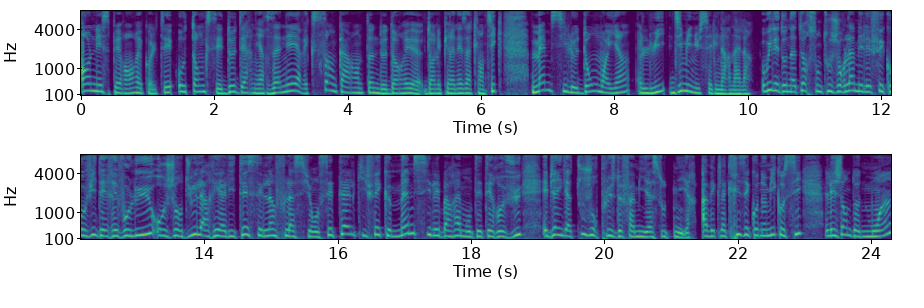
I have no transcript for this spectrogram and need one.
en espérant récolter autant que ces deux dernières années avec 140 tonnes de denrées dans les Pyrénées-Atlantiques, même si le don moyen, lui, diminue, Céline Arnal. Oui, les donateurs sont toujours là, mais l'effet Covid est révolu. Aujourd'hui, la réalité, c'est l'inflation. C'est elle qui fait que même si les barèmes ont été revus, eh bien, il y a toujours plus de familles à soutenir. Avec la crise économique aussi, les gens donnent moins,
